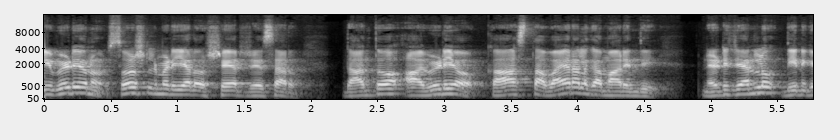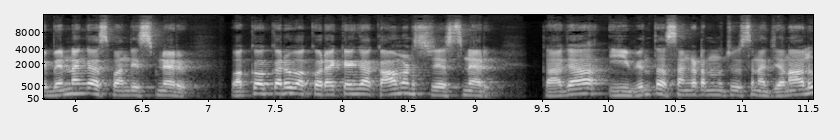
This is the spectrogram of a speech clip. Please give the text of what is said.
ఈ వీడియోను సోషల్ మీడియాలో షేర్ చేశారు. దాంతో ఆ వీడియో కాస్త వైరల్గా మారింది. నెటిజన్లు దీనికి భిన్నంగా స్పందిస్తున్నారు. ఒక్కొక్కరు ఒక్కో రకంగా కామెంట్స్ చేస్తున్నారు. కాగా ఈ వింత సంఘటనను చూసిన జనాలు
